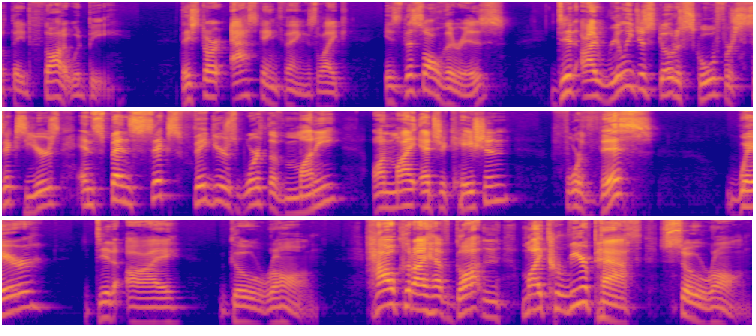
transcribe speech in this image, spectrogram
what they'd thought it would be. They start asking things like, Is this all there is? Did I really just go to school for six years and spend six figures worth of money on my education for this? Where did I go wrong? How could I have gotten my career path so wrong?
